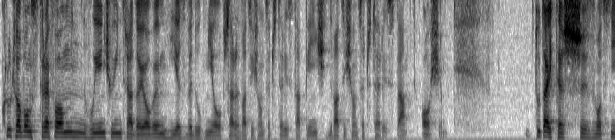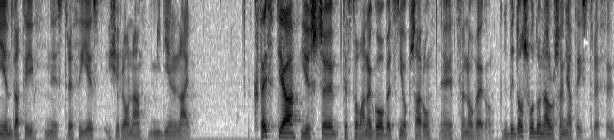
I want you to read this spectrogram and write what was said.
Kluczową strefą w ujęciu intradayowym jest według mnie obszar 2405-2408. Tutaj też wzmocnieniem dla tej strefy jest zielona median line. Kwestia jeszcze testowanego obecnie obszaru e, cenowego. Gdyby doszło do naruszenia tej strefy,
